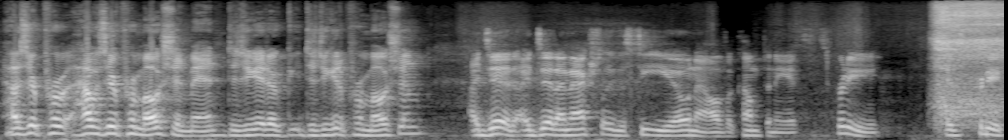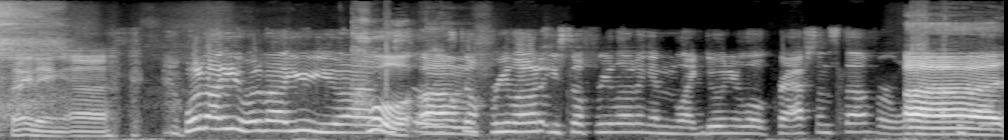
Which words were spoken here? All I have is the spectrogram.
how's your pro- how's your promotion, man? Did you get a did you get a promotion? I did. I did. I'm actually the CEO now of a company. It's, it's pretty. It's pretty exciting. Uh, what about you? What about you? You uh, Cool, You still, um, still freeloading? You still freeloading and like doing your little crafts and stuff, or what? Uh,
